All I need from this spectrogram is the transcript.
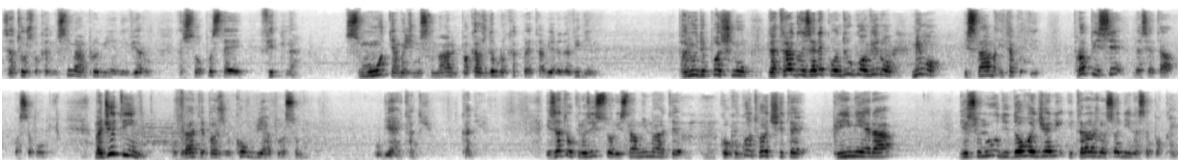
Zato što kad musliman promijeni vjeru, znači to postaje fitna, smutnja među muslimanima, pa kažu dobro kakva je ta vjera da vidim Pa ljudi počnu da tragaju za nekom drugom vjerom mimo islama i tako. I propise da se ta osoba ubije. Međutim, obratite pažnju, ko ubija tu osobu? Ubija je kadiju. Kadija. I zato kroz istoriju islama imate koliko god hoćete primjera gdje su ljudi dovođeni i tražili se od njih da se pokaju.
